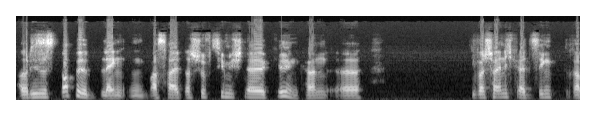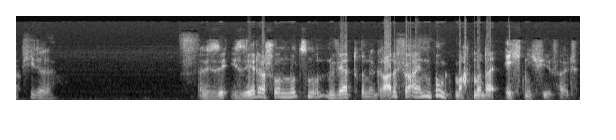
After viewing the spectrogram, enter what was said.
Aber dieses Doppelblenken, was halt das Schiff ziemlich schnell killen kann, äh, die Wahrscheinlichkeit sinkt rapide. Also ich, seh, ich sehe da schon einen Nutzen und einen Wert drin. Gerade für einen Punkt macht man da echt nicht viel falsch.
